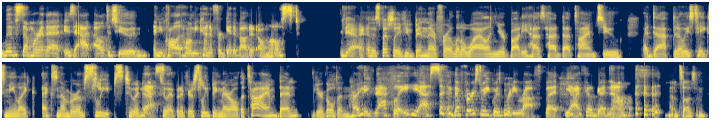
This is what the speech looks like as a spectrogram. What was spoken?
live somewhere that is at altitude and you call it home, you kind of forget about it almost. Yeah. And especially if you've been there for a little while and your body has had that time to adapt. It always takes me like X number of sleeps to adapt yes. to it. But if you're sleeping there all the time, then you're golden, right? Exactly. Yes. Yeah. the first week was pretty rough, but yeah, I feel good now. That's awesome.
